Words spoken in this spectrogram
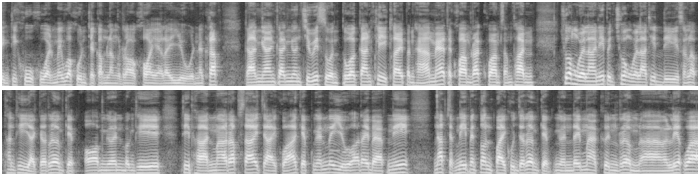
สิ่งที่คู่ควร ไม่ว่าคุณจะกำลังรอคอยอะไรอยู่นะครับ การงานการเงินชีวิตส่วนตัวการคลี่คลายปัญหาแม้แต่ความรักความสัมพันธ์ ช่วงเวลานี้เป็นช่วงเวลาที่ดีสำหรับท่านที่อยากจะเริ่มเก็บออมเงินบางที ที่ผ่านมารับซ้ายจ่ายขวาเก็บเงินไม่อยู่อะไรแบบนี้ นับจากนี้เป็นต้นไปคุณจะเริ่มเก็บเงินได้มากขึ้น เริ่มเรียกว่า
